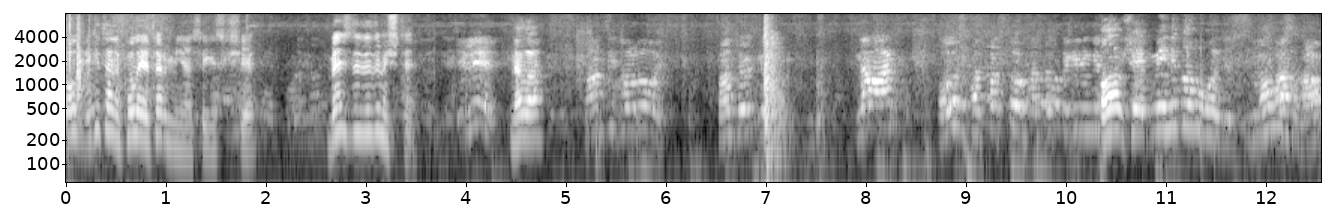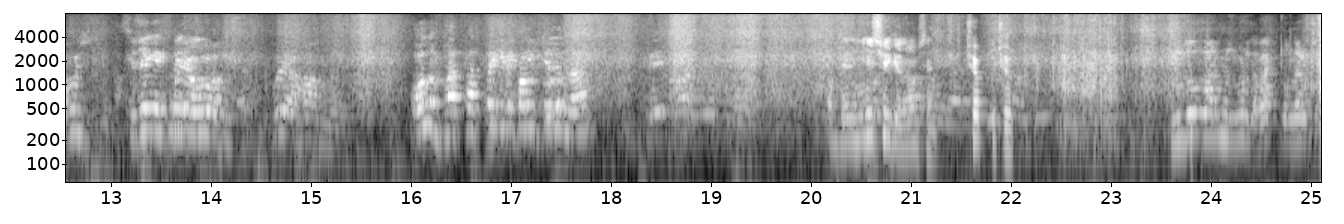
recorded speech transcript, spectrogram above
Oğlum iki tane kola yeter mi ya 8 kişiye? Ben size dedim işte. Celil. Ne la? Fancy dolaba koy. Fanta yok ya. Ne var? Oğlum pat pat da o pat pat da gidin getir. Oğlum şu ekmeğini de mi koydun? Siz mal Ah, mısınız? Abi Sıcak bu ekmeği ya bu. Bu ya ha bu. Oğlum pat pat da gidip alıp gelin lan. Oğlum beni niye çekiyorsun oğlum sen? Çöp bu çöp. Noodle'larımız burada bak bunları çek.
